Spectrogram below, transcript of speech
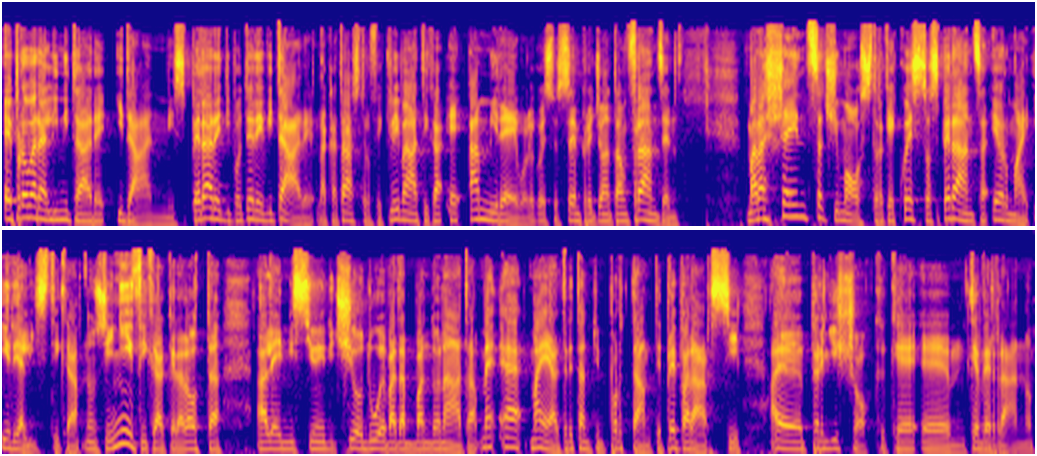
e provare a limitare i danni. Sperare di poter evitare la catastrofe climatica è ammirevole, questo è sempre Jonathan Franzen ma la scienza ci mostra che questa speranza è ormai irrealistica. Non significa che la lotta alle emissioni di CO2 vada abbandonata, ma è, ma è altrettanto importante prepararsi eh, per gli shock che, eh, che, verranno.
